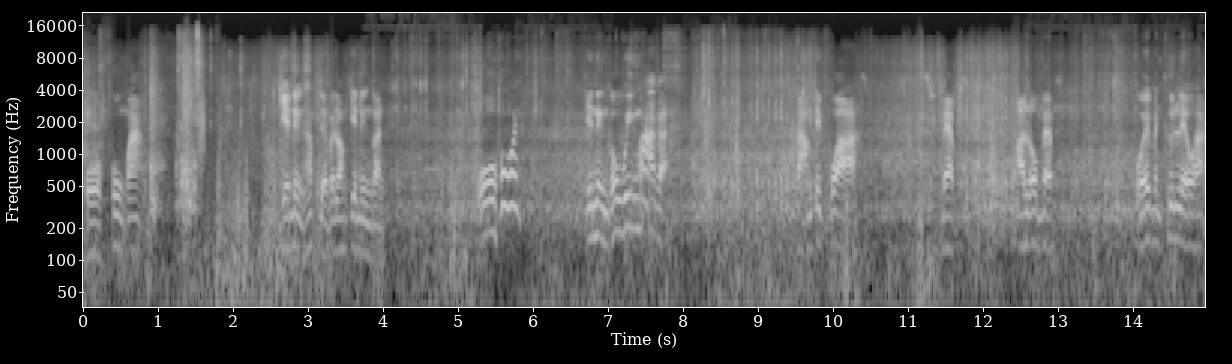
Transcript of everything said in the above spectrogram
โอ้พุ่งมาก เกียร์หนึ่งครับ เดี๋ยวไปลองเกียร์หนึ่งก่อน โอ้โหเกียร์หนึ่งก็วิ่งมากอะ่ะสามสิบกว่า แบบอารมณ์แบบ โอ้ยมันขึ้นเร็วฮะ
